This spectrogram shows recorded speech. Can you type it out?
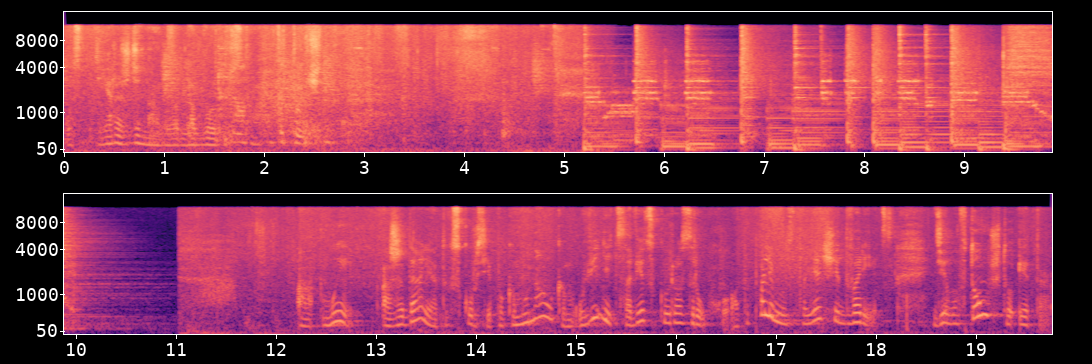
Господи, я рождена была для блогерства. Это точно. Мы ожидали от экскурсии по коммуналкам увидеть советскую разруху, а попали в настоящий дворец. Дело в том, что эта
